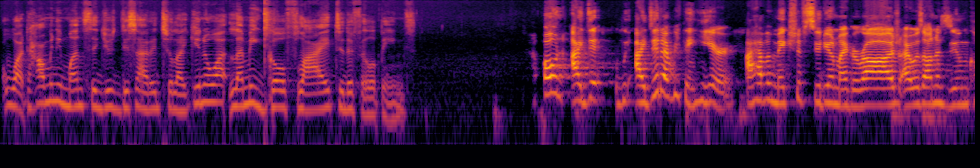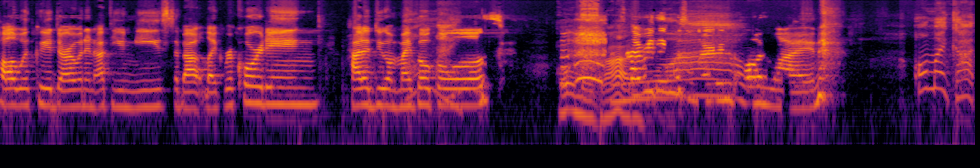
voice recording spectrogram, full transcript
what? How many months did you decided to like? You know what? Let me go fly to the Philippines. Oh, I did. I did everything here. I have a makeshift studio in my garage. I was on a Zoom call with Kuya Darwin and at the Eunice about like recording, how to do my vocals. oh my So god. everything was learned online. Oh my God.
